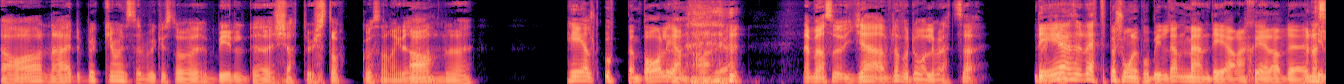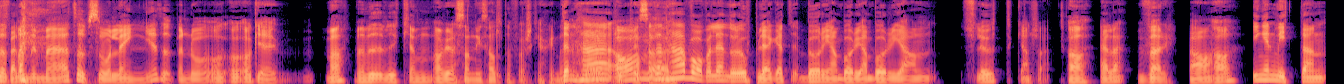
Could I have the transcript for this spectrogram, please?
Ja, nej, det brukar inte stå. Det brukar stå bild uh, Shutterstock och sådana grejer. Ja. Eh, Helt uppenbarligen arrangerad. nej, men alltså jävlar vad dålig berättelse. Det är rätt personer på bilden, men det är arrangerad eh, Men alltså att tillfälle. man är med typ så länge typ ändå. Okej, va? Men vi, vi kan avgöra sanningshalten först kanske. Den här, ja, men den här var väl ändå upplägget början, början, början, slut kanske? Ja, Eller? verk. Ja. Ja, Ingen mitten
